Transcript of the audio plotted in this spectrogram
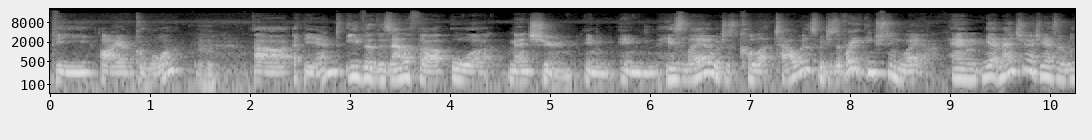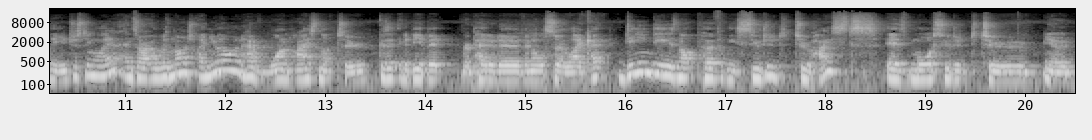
the Eye of Golorr. Uh, at the end, either the Xanathar or Manshoon in, in his lair, which is Kolat Towers, which is a very interesting lair. And yeah, Manshoon actually has a really interesting lair. And so I was not, I knew I would have one heist, not two, because it'd be a bit repetitive. And also, like D and D is not perfectly suited to heists; is more suited to you know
